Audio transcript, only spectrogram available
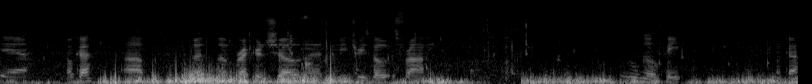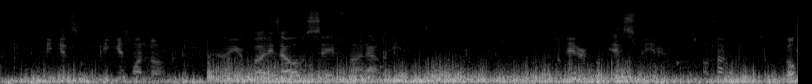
yeah, Okay. Uh, the, the records show that Dimitri's vote is for Ami. We'll go Pete. Okay. Pete gets Pete gets one vote. Uh, your buddies, I always say flat out, Peter. So Peter. Yes, Peter. Okay. Cool.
